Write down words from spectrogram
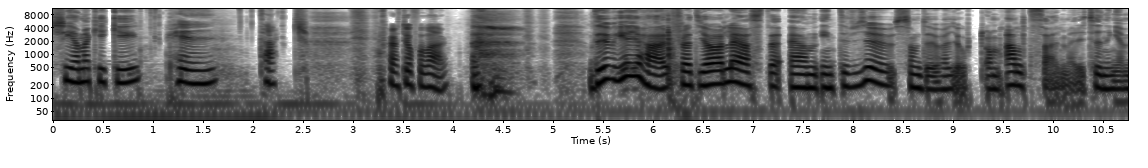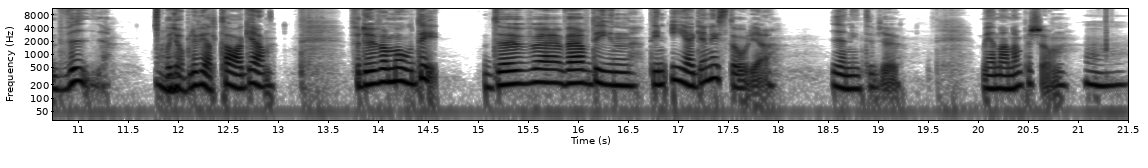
Tjena Kiki! Hej, tack för att jag får vara här. Du är ju här för att jag läste en intervju som du har gjort om Alzheimer i tidningen Vi. Och jag blev helt tagen. För du var modig. Du eh, vävde in din egen historia i en intervju med en annan person. Mm.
